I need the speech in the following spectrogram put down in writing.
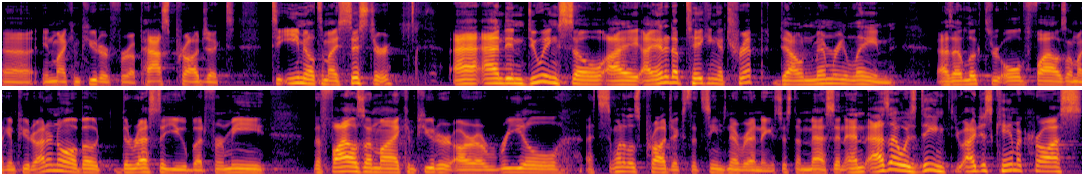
uh, in my computer for a past project to email to my sister. And in doing so, I, I ended up taking a trip down memory lane as I looked through old files on my computer. I don't know about the rest of you, but for me, the files on my computer are a real, it's one of those projects that seems never ending. It's just a mess. And, and as I was digging through, I just came across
